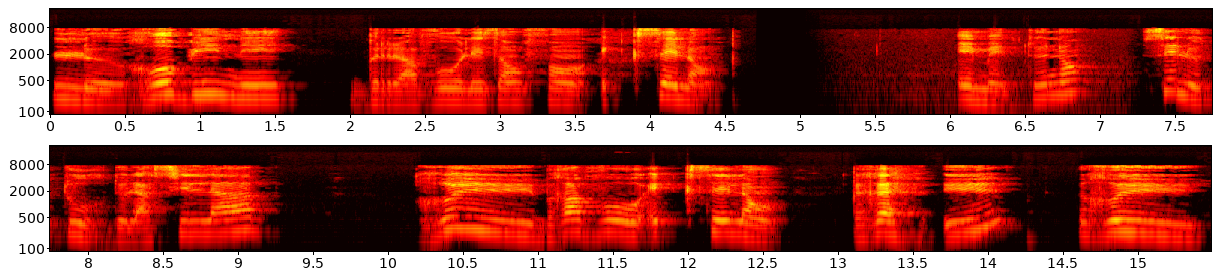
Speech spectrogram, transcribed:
le robinet. Bravo les enfants, excellent. Et maintenant, c'est le tour de la syllabe rue. Bravo, excellent. Rue, rue.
